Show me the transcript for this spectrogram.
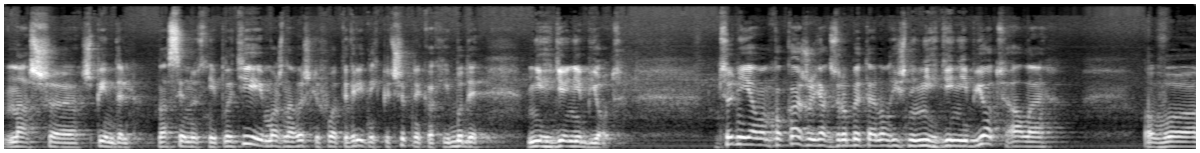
наш е, шпіндель на синусній плиті і можна вишліфувати в рідних підшипниках і буде нігде не б'єт. Сьогодні я вам покажу, як зробити аналогічний нігде не б'єт, але в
